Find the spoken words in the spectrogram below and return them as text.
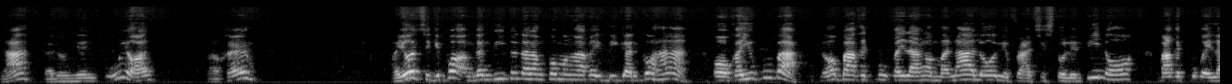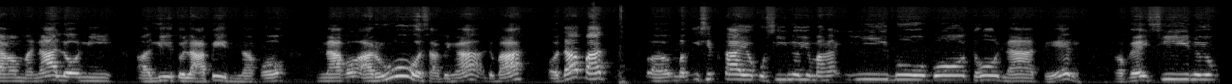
Na? Ganun yun po yun. Okay? Ayun, sige po, hanggang dito na lang po mga kaibigan ko ha. O kayo po ba? No, bakit po kailangan manalo ni Francis Tolentino? Bakit po kailangan manalo ni uh, Lito Lapid? Nako, nako aru, sabi nga, 'di ba? O dapat uh, mag-isip tayo kung sino yung mga iboboto natin. Okay? Sino yung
